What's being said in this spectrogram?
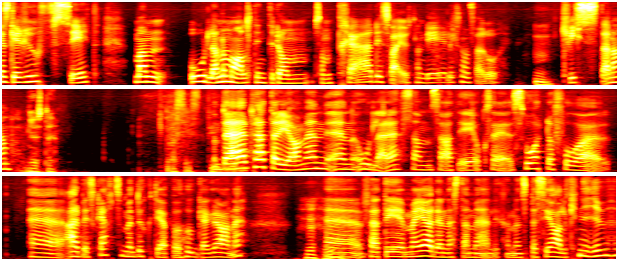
ganska rufsigt. Man odlar normalt inte dem som träd i Sverige, utan det är liksom för att kvista den. Just det. Klassiskt. Och där pratade jag med en, en odlare som sa att det också är svårt att få eh, arbetskraft som är duktiga på att hugga grane. Eh, för att det är, man gör det nästan med liksom en specialkniv.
